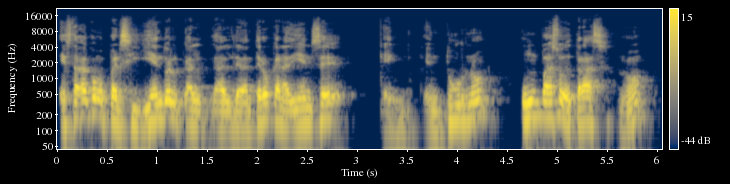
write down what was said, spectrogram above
estaba como persiguiendo al, al, delantero canadiense en, en turno un paso detrás, ¿no?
